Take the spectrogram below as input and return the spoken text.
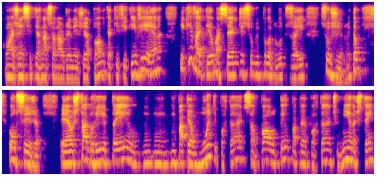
com a Agência Internacional de Energia Atômica, que fica em Viena, e que vai ter uma série de subprodutos aí surgindo. Então, ou seja, é, o Estado do Rio tem um, um, um papel muito importante, São Paulo tem um papel importante, Minas tem,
